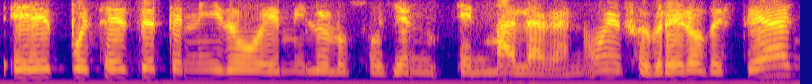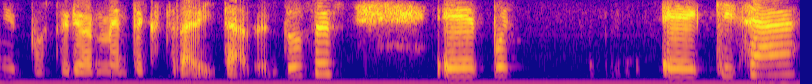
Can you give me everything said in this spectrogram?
eh, pues es detenido Emilio Lozoya en, en, Málaga, ¿no? En febrero de este año y posteriormente extraditado. Entonces, eh, pues eh, quizá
